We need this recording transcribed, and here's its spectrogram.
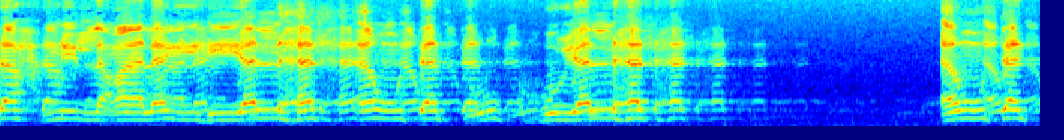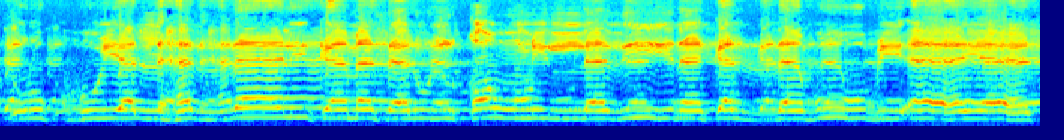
تحمل عليه يلهث أو تتركه يلهث. أو تتركه يلهث ذلك مثل القوم الذين كذبوا بآياتنا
